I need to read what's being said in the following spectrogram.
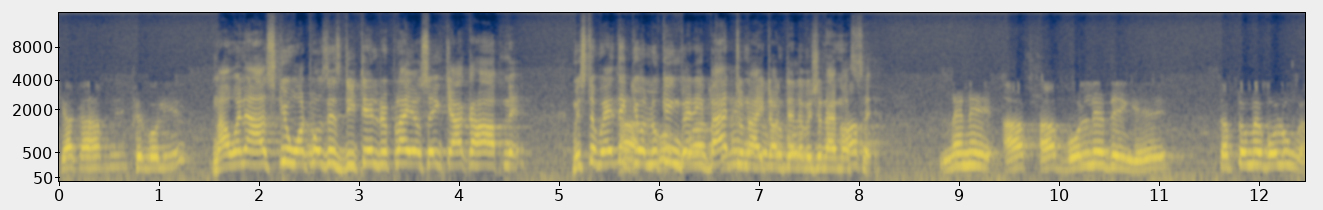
क्या कहा आपने फिर बोलिए Now, when I ask you what was his detailed reply, you're saying क्या कहा आपने? Mr. Vedic, हाँ, you're looking वो- very bad tonight तो on television, I must say. नहीं नहीं आप आप बोलने देंगे तब तो मैं बोलूँगा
